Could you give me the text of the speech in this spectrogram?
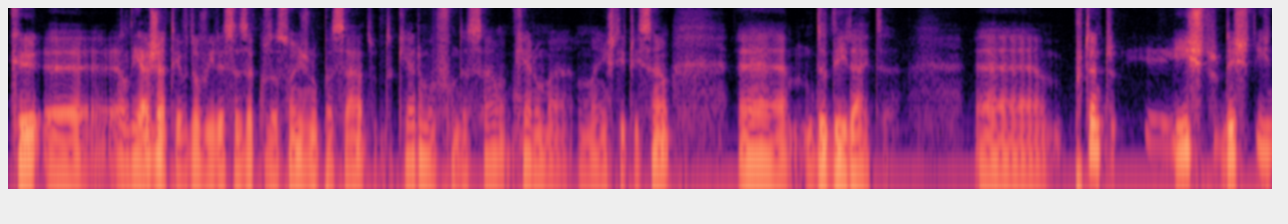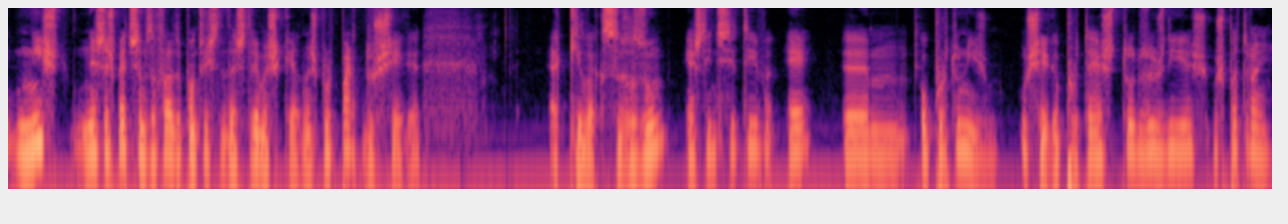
que, uh, aliás, já teve de ouvir essas acusações no passado de que era uma fundação, que era uma, uma instituição uh, de direita. Uh, portanto, isto, deste, nisto, neste aspecto estamos a falar do ponto de vista da extrema esquerda, mas por parte do Chega, aquilo a que se resume esta iniciativa é um, oportunismo. O Chega protege todos os dias os patrões.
